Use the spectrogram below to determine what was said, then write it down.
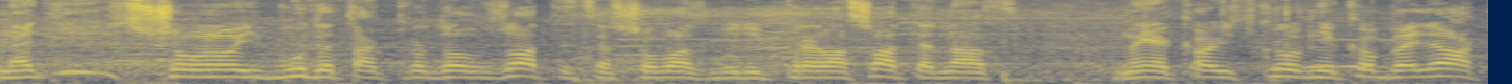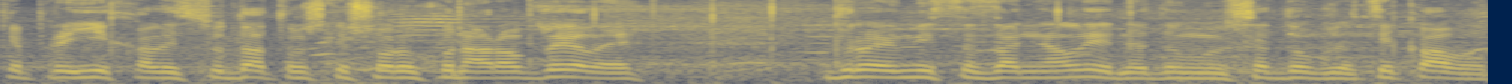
надіюсь, що воно і буде так продовжатися, що вас будуть приглашати нас. Ми, як кажуть, скромні кобеляки, приїхали сюди, трошки шороху наробили. Друге місце зайняли. Не думаю, все добре, цікаво.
